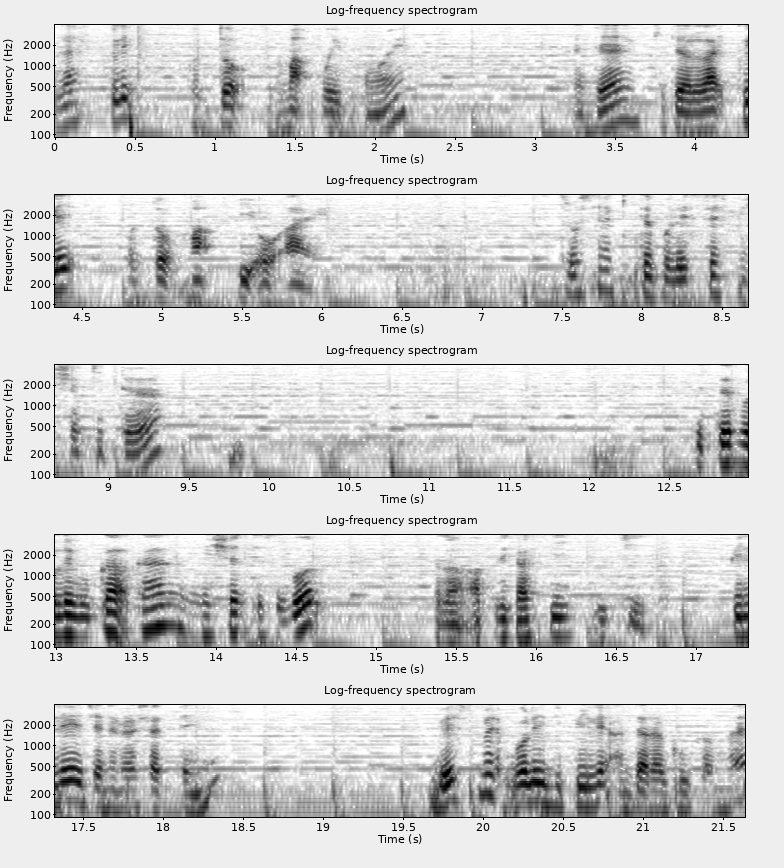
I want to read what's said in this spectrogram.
Left click untuk mark waypoint and then kita right click untuk mark POI. Seterusnya kita boleh save mission kita kita boleh buka kan mission tersebut dalam aplikasi Litchi. Pilih General Setting. Base Map boleh dipilih antara Google Map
